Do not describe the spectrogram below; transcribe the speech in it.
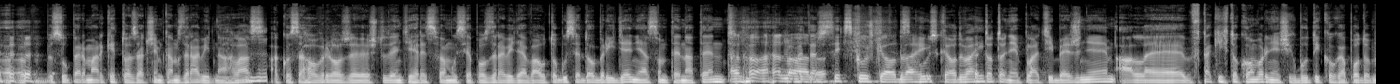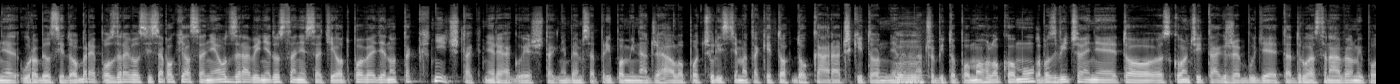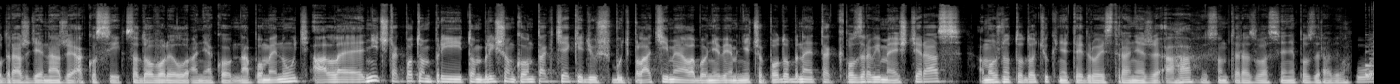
e, supermarketu a začnem tam zdraviť na hlas. Mm-hmm. Ako sa hovorilo, že študenti herectva musia pozdraviť aj v autobuse dobrý deň, ja som ten a ten. Áno, áno, áno. Si? Skúška odvahy. Skúška odvahy. Toto neplatí bežne, ale v takýchto komornejších butikoch a podobne urobil si dobre, pozdravil si sa, pokiaľ sa neodzdraví, nedostane sa ti odpovede, no tak nič, tak nereaguješ, tak nebudem sa pripomínať, že halo, počuli ste ma takéto dokáračky, to neviem, mm-hmm. na čo by to pomohlo pomohlo komu, lebo zvyčajne to skončí tak, že bude tá druhá strana veľmi podraždená, že ako si sa dovolil a nejako napomenúť, ale nič, tak potom pri tom bližšom kontakte, keď už buď platíme alebo neviem niečo podobné, tak pozdravíme ešte raz a možno to doťukne tej druhej strane, že aha, som teraz vlastne nepozdravil. Wow,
